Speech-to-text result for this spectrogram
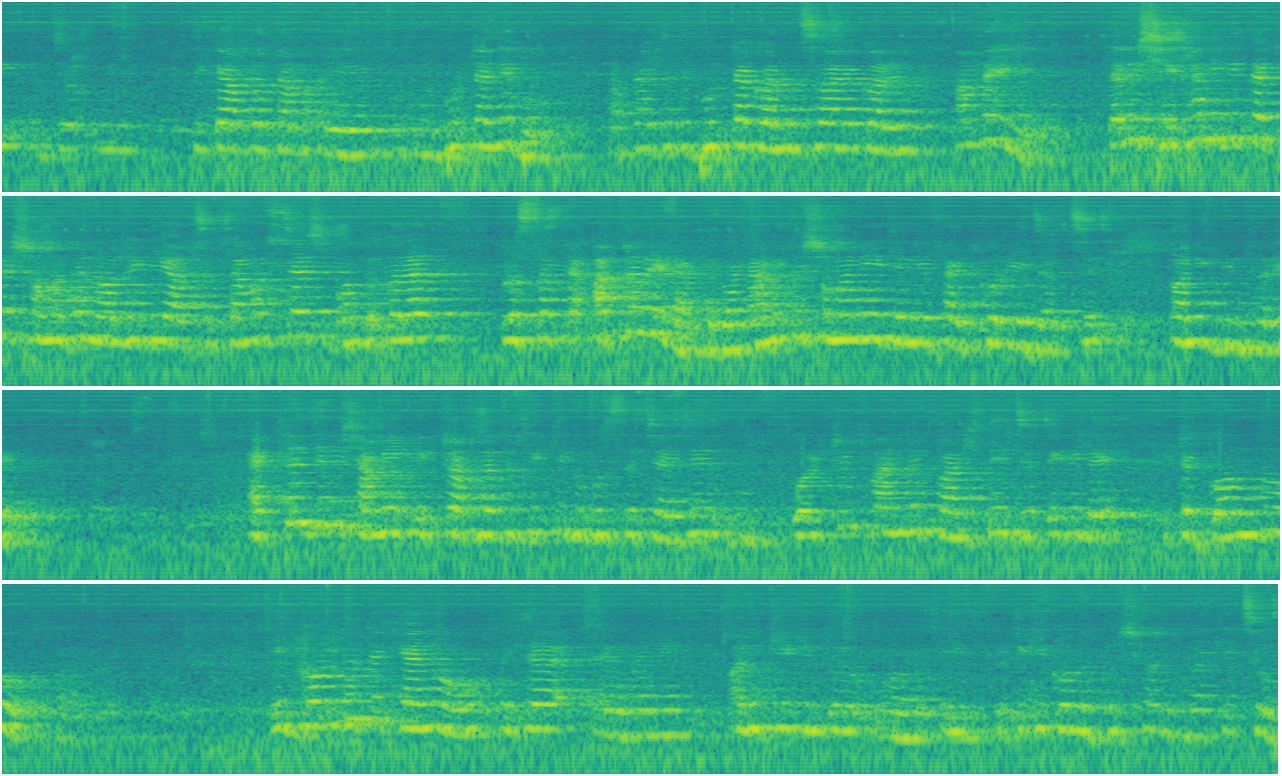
থেকে আমরা ভুট্টা নেব। আপনারা যদি ভুট্টা করেন সহায় করেন, আমরাই নেব। তাহলে সেখানে কিন্তু একটা সমাধান অলরেডি আছে। তামাক চাষ বন্ধ করার প্রস্তাবটা আপনারাই রাখতে পারেন। আমি তো সমানে এটা নিয়ে ফাইট করেই যাচ্ছে অনেকদিন ধরে। একটা জিনিস আমি একটু আপনাদের দিক থেকে বুঝতে চাই যে পোলট্রি ফার্মের পাশ দিয়ে যেতে গেলে একটা গন্ধ, এই গন্ধটা কেন? এটা মানে অনেকে কিন্তু এটা কি কোনো দূষণ বা কিছু?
